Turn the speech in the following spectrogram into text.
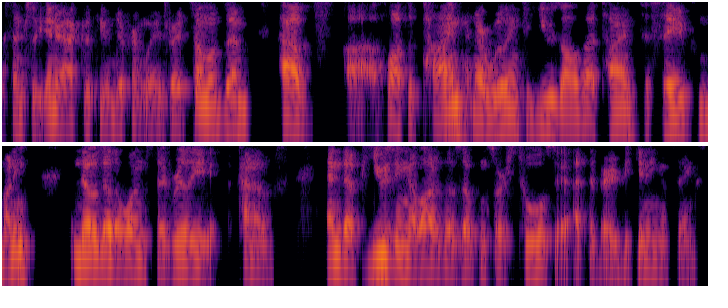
essentially interact with you in different ways right some of them have uh, lots of time and are willing to use all of that time to save money. And those are the ones that really kind of end up using a lot of those open source tools at the very beginning of things.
